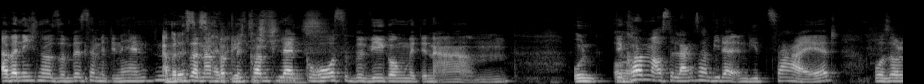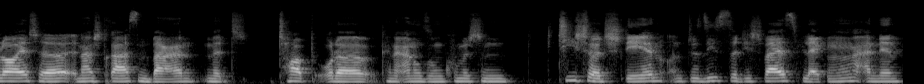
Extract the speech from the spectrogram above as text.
Aber nicht nur so ein bisschen mit den Händen, Aber das ist sondern halt wirklich komplett fies. große Bewegungen mit den Armen. Und Wir oh, kommen auch so langsam wieder in die Zeit, wo so Leute in der Straßenbahn mit Top oder, keine Ahnung, so einem komischen T-Shirt stehen und du siehst so die Schweißflecken an den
